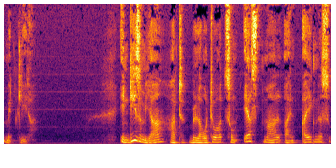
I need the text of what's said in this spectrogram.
Mitglieder. In diesem Jahr hat Blautor zum ersten Mal ein eigenes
